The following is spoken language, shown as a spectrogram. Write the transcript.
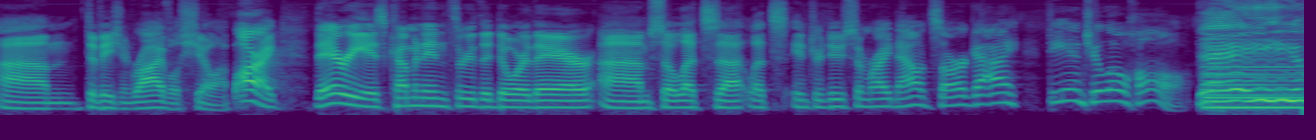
um, division rivals show up. All right, there he is coming in through the door there. Um, so let's uh, let's introduce him right now. It's our guy, DeAngelo Hall. Dave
